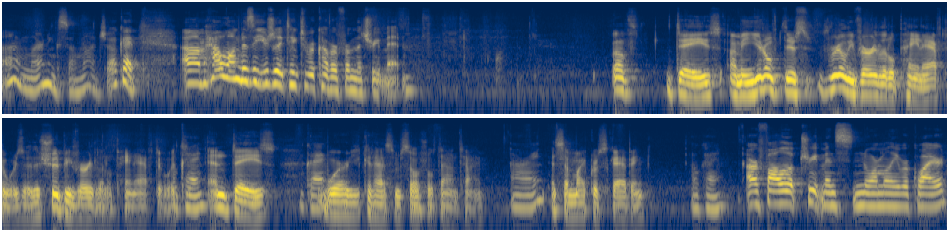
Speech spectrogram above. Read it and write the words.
I'm learning so much. Okay. Um, how long does it usually take to recover from the treatment? of days. I mean, you don't, there's really very little pain afterwards, or there should be very little pain afterwards. Okay. And days Okay. where you can have some social downtime All right. and some microscabbing. Okay. Are follow-up treatments normally required?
